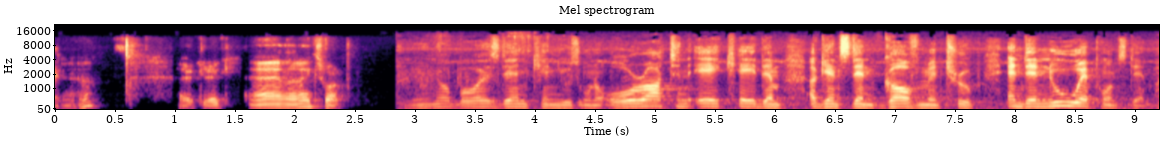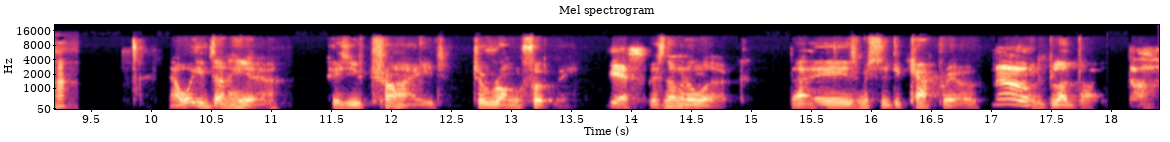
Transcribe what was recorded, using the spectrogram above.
Uh-huh. Okay, okay. And the next one. You know, boys, then can use one all rotten AK them against them government troop and then new weapons them, huh? Now, what you've done here is you've tried to wrong foot me. Yes. But it's not going to work. That is Mr. DiCaprio No. in Bloodline. Oh,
